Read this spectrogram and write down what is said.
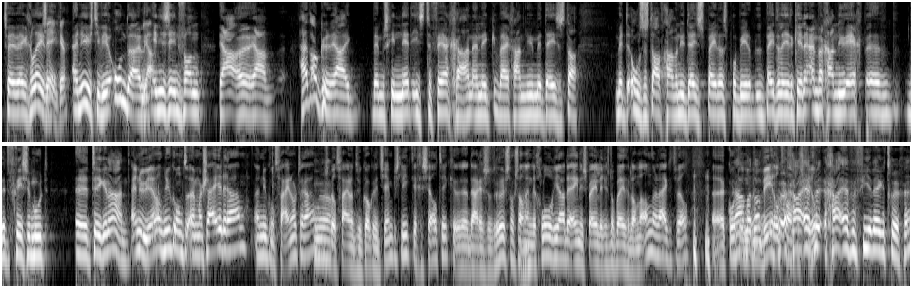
twee weken geleden. Zeker. En nu is hij weer onduidelijk. Ja. In de zin van, ja, eh, ja, hij had ook ja, ik ben misschien net iets te ver gegaan. En ik, wij gaan nu met deze staf, met onze staf gaan we nu deze spelers proberen beter leren kennen. En we gaan nu echt met frisse moed eh, tegenaan. En nu, hè? want nu komt eh, Marseille eraan. En nu komt Feyenoord eraan. Ja. Speelt Feyenoord natuurlijk ook in de Champions League tegen Celtic. Eh, daar is het rustig dan in de Gloria. De ene speler is nog beter dan de ander, lijkt het wel. Eh kortom, een wereld van ga, verschil. even, ga even vier weken terug, hè?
